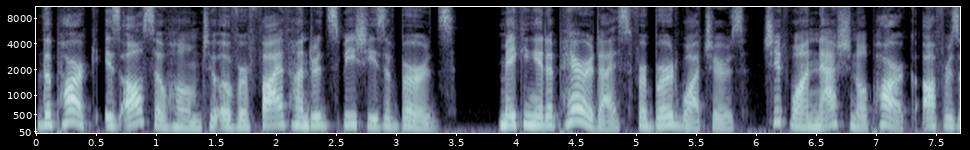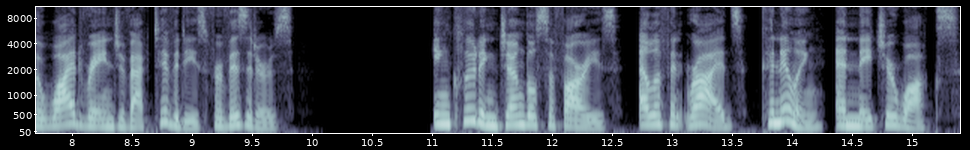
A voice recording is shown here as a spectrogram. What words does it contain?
The park is also home to over 500 species of birds, making it a paradise for birdwatchers. Chitwan National Park offers a wide range of activities for visitors, including jungle safaris, elephant rides, canoeing, and nature walks.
